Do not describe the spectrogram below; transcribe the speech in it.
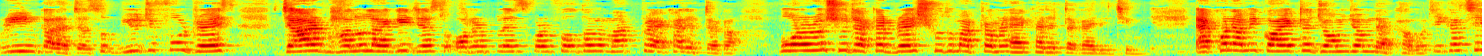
গ্রিন কালারটা সো বিউটিফুল ড্রেস যার ভালো লাগে জাস্ট অর্ডার প্লেস করে ফেলতে হবে মাত্র এক হাজার টাকা। পনেরোশো টাকার ড্রেস শুধুমাত্র আমরা এক হাজার টাকায় দিচ্ছি। এখন আমি কয়েকটা জমজম দেখাবো, ঠিক আছে?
